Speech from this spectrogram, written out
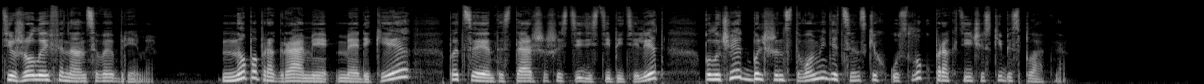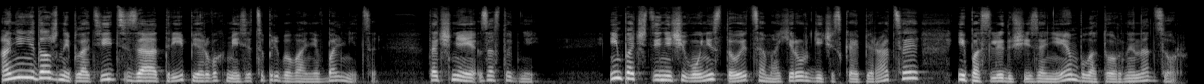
тяжелое финансовое бремя. Но по программе Medicare пациенты старше 65 лет получают большинство медицинских услуг практически бесплатно. Они не должны платить за три первых месяца пребывания в больнице, точнее, за 100 дней. Им почти ничего не стоит сама хирургическая операция и последующий за ней амбулаторный надзор.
